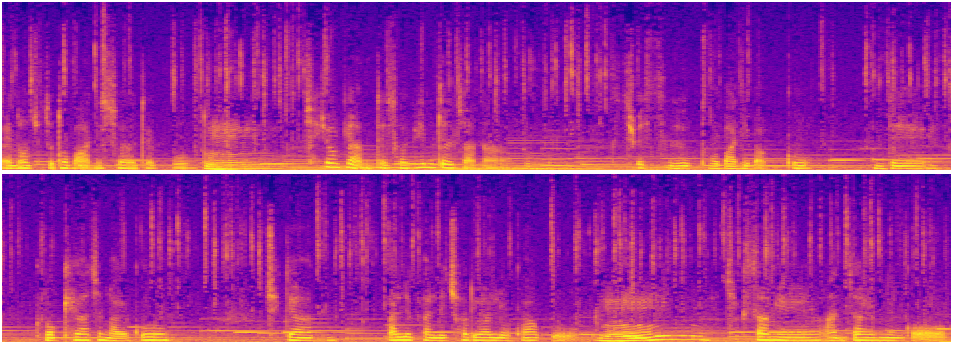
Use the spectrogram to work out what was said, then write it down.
에너지도 더 많이 써야 되고 음, 체력이 안 돼서 힘들잖아. 스트레스 더 많이 받고. 근데 그렇게 하지 말고 최대한 빨리빨리 처리하려고 하고 음, 책상에 앉아 있는 거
